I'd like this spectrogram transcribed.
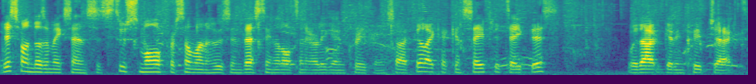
This one doesn't make sense. It's too small for someone who's investing a lot in early game creeping. So I feel like I can safely take this without getting creep jacked.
